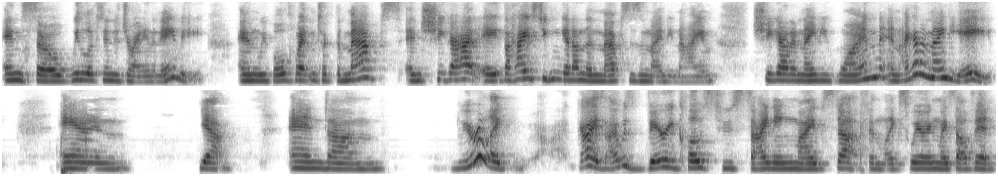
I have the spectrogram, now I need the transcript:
And so we looked into joining the Navy and we both went and took the maps. And she got a, the highest you can get on the maps is a 99. She got a 91 and I got a 98. And yeah. And um, we were like, guys, I was very close to signing my stuff and like swearing myself in.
